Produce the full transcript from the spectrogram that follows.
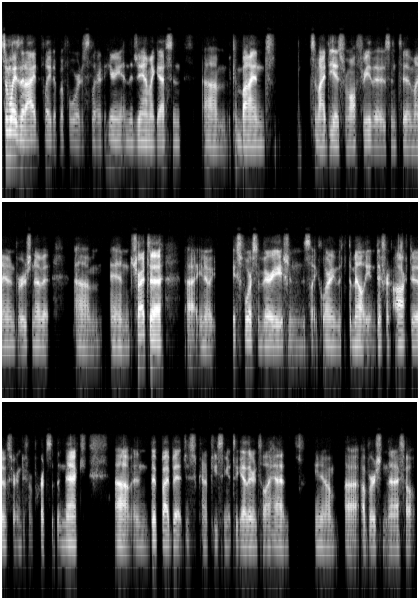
some ways that I had played it before, just learn, hearing it in the jam, I guess, and um, combined some ideas from all three of those into my own version of it, um, and tried to, uh, you know, explore some variations, like learning the, the melody in different octaves or in different parts of the neck, um, and bit by bit, just kind of piecing it together until I had, you know, uh, a version that I felt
